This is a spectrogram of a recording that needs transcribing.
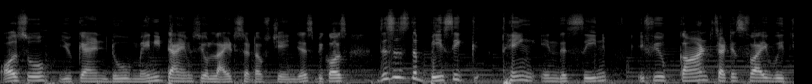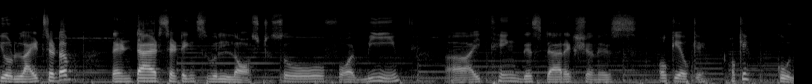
Also you can do many times your light setup changes because this is the basic thing in this scene. If you can't satisfy with your light setup the entire settings will lost. So for me uh, i think this direction is okay okay okay cool.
